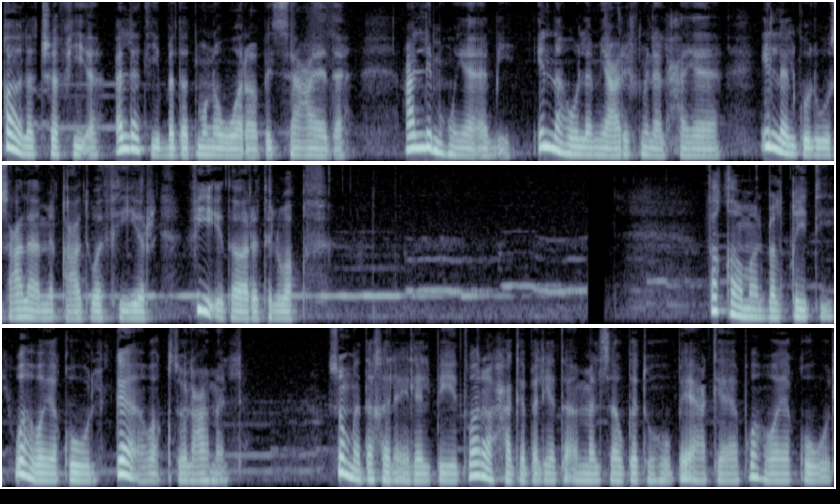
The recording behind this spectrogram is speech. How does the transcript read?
قالت شفيئة التي بدت منورة بالسعادة علمه يا أبي إنه لم يعرف من الحياة إلا الجلوس على مقعد وثير في إدارة الوقف. فقام البلقيطي وهو يقول جاء وقت العمل. ثم دخل إلى البيت وراح جبل يتأمل زوجته بإعجاب وهو يقول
